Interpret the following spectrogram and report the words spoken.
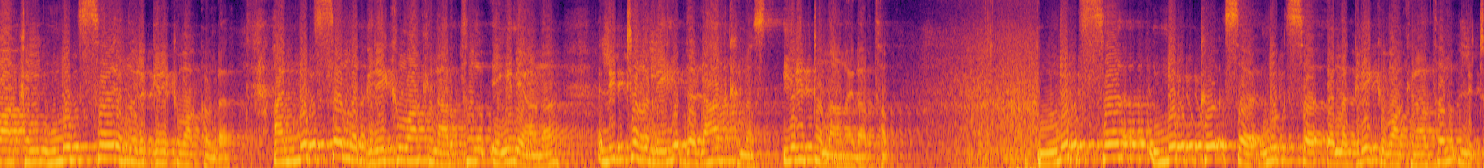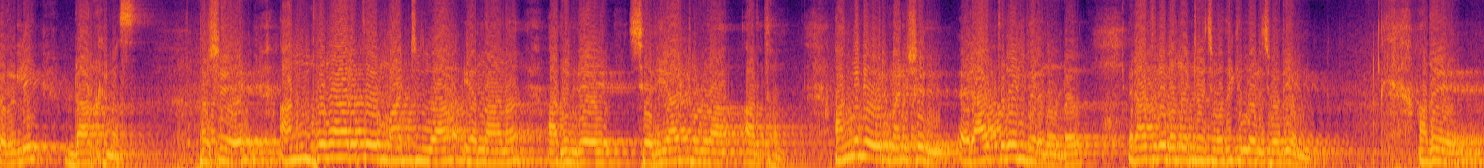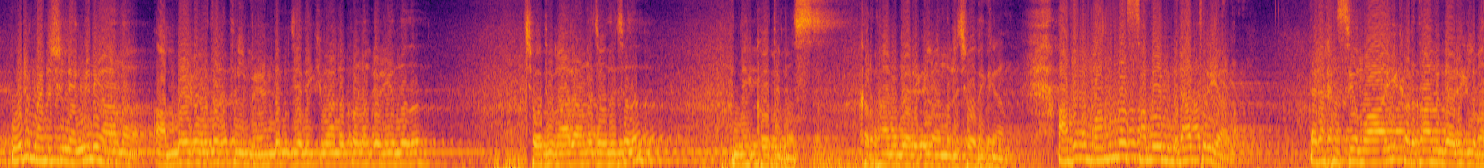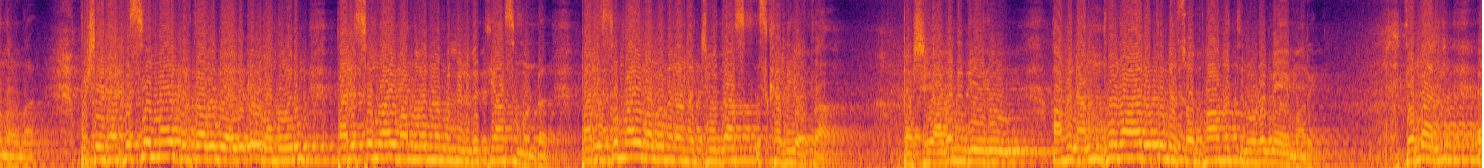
വാക്കിൽ നുക്സ് എന്നൊരു ഗ്രീക്ക് വാക്കുണ്ട്. ആ നുക്സ് എന്ന ഗ്രീക്ക് വാക്കിന് അർത്ഥം എങ്ങനെയാണ്? ലിറ്ററലി ദ ഡാർക്ക്നെസ് ഇരുട്ടെന്നാണ് അതിനർത്ഥം നുക്സ് നുക്സ് നുക്സ് എന്ന ഗ്രീക്ക് വാക്കിനർത്ഥം ലിറ്ററലി ഡാർക്ക്നെസ് പക്ഷേ അന്ധകാരത്തെ മാറ്റുക എന്നാണ് അതിന്റെ ശരിയായിട്ടുള്ള അർത്ഥം. അങ്ങനെ ഒരു മനുഷ്യൻ രാത്രിയിൽ വരുന്നുണ്ട്. രാത്രി വന്നിട്ട് ചോദിക്കുന്ന ഒരു ചോദ്യം അത് ഒരു മനുഷ്യൻ എങ്ങനെയാണ് അമ്മയുടെ ഉദരത്തിൽ വീണ്ടും ജനിക്കുവാനൊക്കെ കഴിയുന്നത്? ചോദ്യം ആരാണ് ചോദിച്ചത്? നിക്കോദിമസ് കർത്താവിന്റെ അരികിൽ വന്നിട്ട് ചോദിക്കുകയാണ് അവൻ വന്ന സമയം രാത്രിയാണ്. രഹസ്യമായി കർത്താവിന്റെ അരികിൽ വന്നവന്. പക്ഷേ രഹസ്യമായി കർത്താവിന്റെ അരികിൽ വന്നവനും പരസ്യമായി വന്നവനും ഒരു വ്യത്യാസമുണ്ട്. പരസ്യമായി വന്നവനാണ് ജൂദാസ് സ്കറിയോത്ത പക്ഷെ അവൻ എന്ത് ചെയ്തു? അവൻ അന്ധകാരത്തിന്റെ സ്വഭാവത്തിനുടമയായി മാറി. Tem uma, é,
